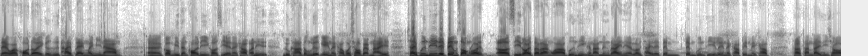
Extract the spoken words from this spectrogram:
แต่ว่าข้อด้อยก็คือท้ายแปลงไม่มีน้ำเอ่อก็มีทั้งข้อดีข้อเสียนะครับ อันนี้ลูกค้าต้องเลือกเองนะครับว่าชอบแบบไหน ใช้พื้นที่ได้เต็ม 200เอ่อ400 ตารางวา พื้นที่ขนาดหนึ่งไร่เนี่ยเราใช้ได้เต็มเต็มพื้นที่เลยนะครับ เห็นไหมครับ ถ้าท่านใดที่ชอบ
